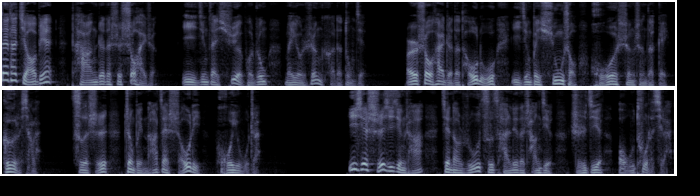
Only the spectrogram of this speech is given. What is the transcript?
在他脚边躺着的是受害者，已经在血泊中没有任何的动静，而受害者的头颅已经被凶手活生生的给割了下来，此时正被拿在手里挥舞着。一些实习警察见到如此惨烈的场景，直接呕吐了起来，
